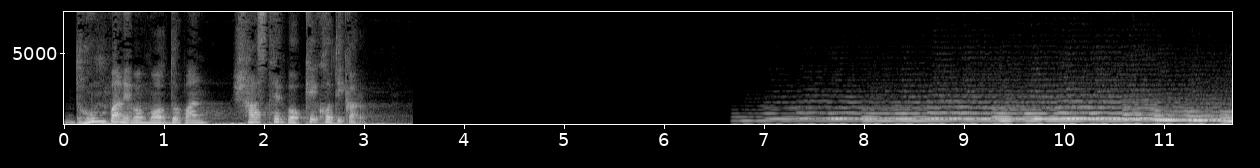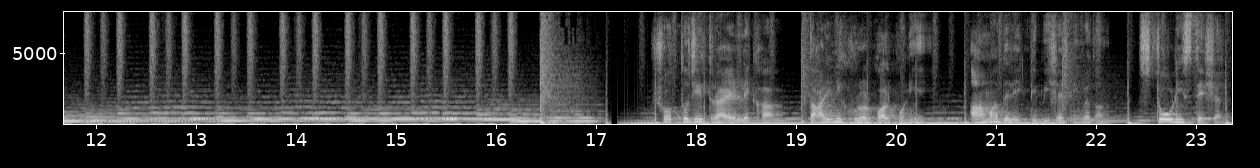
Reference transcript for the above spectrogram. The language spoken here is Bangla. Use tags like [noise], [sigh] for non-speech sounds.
ধূমপান এবং মদ্যপান স্বাস্থ্যের পক্ষে ক্ষতিকারক। সত্যজিৎ রায়ের লেখা তারিণী খুড়োর গল্প নিয়ে আমাদের একটি বিশেষ নিবেদন, স্টোরি স্টেশন,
